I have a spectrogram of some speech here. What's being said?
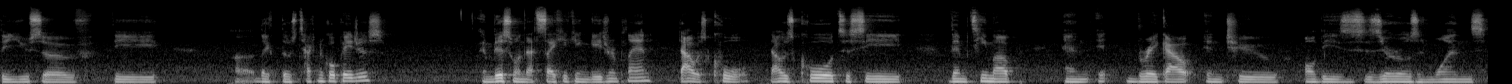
the use of the uh, like those technical pages and this one that psychic engagement plan that was cool. That was cool to see them team up and it break out into all these zeros and ones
